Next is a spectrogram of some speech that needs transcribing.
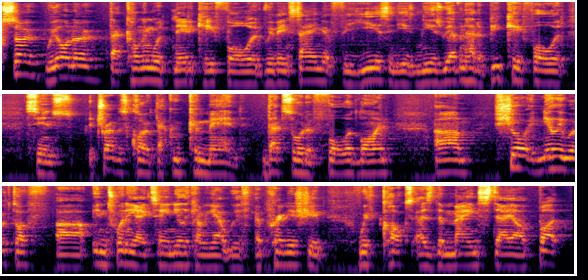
So, we all know that Collingwood need a key forward. We've been saying it for years and years and years. We haven't had a big key forward since Travis Cloke that could command that sort of forward line. Um, Sure, it nearly worked off uh, in 2018, nearly coming out with a premiership with Cox as the mainstayer. But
